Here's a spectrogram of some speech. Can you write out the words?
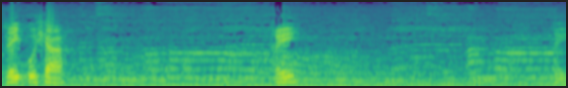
Nag-play po siya. Okay? Okay,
